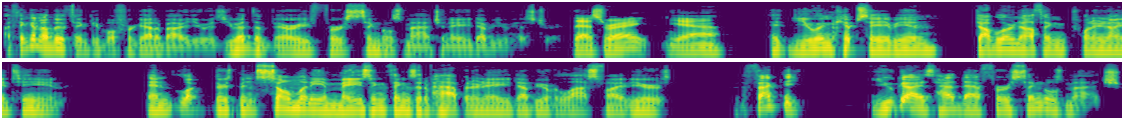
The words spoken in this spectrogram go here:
I think another thing people forget about you is you had the very first singles match in AEW history. that's right, yeah. It, you and Kip Sabian, Double or Nothing 2019. And look, there's been so many amazing things that have happened in AEW over the last five years. But the fact that you guys had that first singles match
